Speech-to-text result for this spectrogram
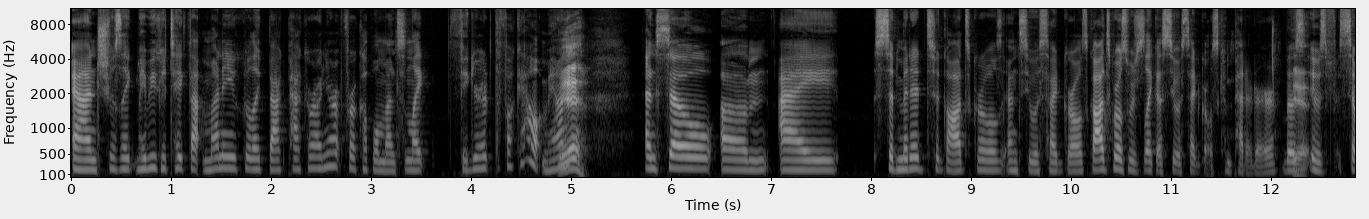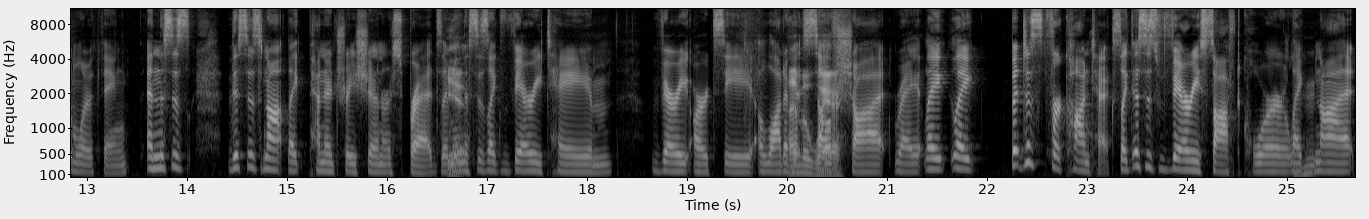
and she was like, maybe you could take that money, you could like backpack around Europe for a couple months and like figure it the fuck out, man. yeah. And so um, I submitted to God's Girls and Suicide Girls. God's Girls was like a Suicide Girls competitor. But it was, Yeah. it was a similar thing. And this is this is not like penetration or spreads. I Yeah. mean, this is like very tame, very artsy. A lot of I'm it's self shot, right? Like like, but just for context, like this is very soft core, like Mm-hmm. not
